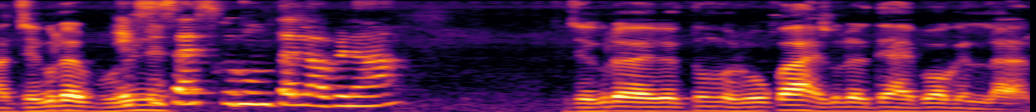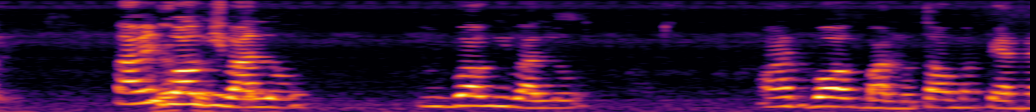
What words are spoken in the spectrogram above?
আর যেগুলো ভরি এক্সারসাইজ করুন তাহলে হবে না। যেগুলো একদম রোগা সেগুলো দেয় বগের লান আমি বগই ভালো বগই ভালো আমার বগ ভালো তাও আমার প্যাট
